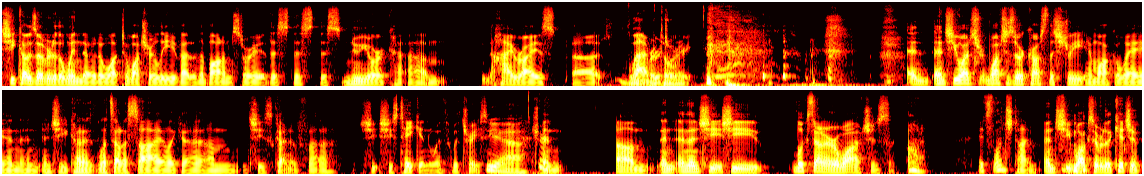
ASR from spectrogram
she goes over to the window to watch to watch her leave out of the bottom story of this this this New York um high rise uh laboratory. Laboratory. and and she watch, watches her across the street and walk away and and, and she kind of lets out a sigh like a um she's kind of uh she she's taken with with Tracy. Yeah. And um and and then she she looks down at her watch and it's like, "Oh, it's lunchtime." And she walks over to the kitchen.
